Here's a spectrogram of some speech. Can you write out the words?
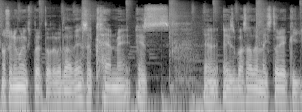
no soy ningún experto, de verdad, eso, créanme, es eh, es basado en la historia que,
